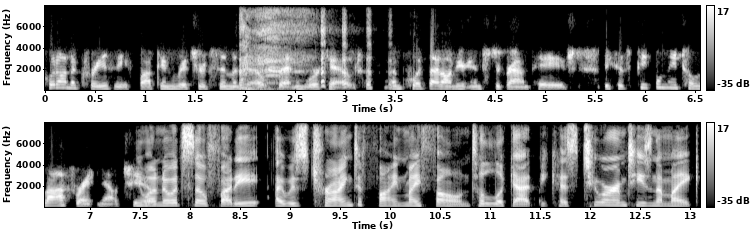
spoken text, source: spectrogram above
put on a crazy fucking Richard Simmons outfit and workout and put that on your Instagram page because people need to laugh right now too. You want to know what's so funny? I was trying to find my phone to look at because two RMTs and a mic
